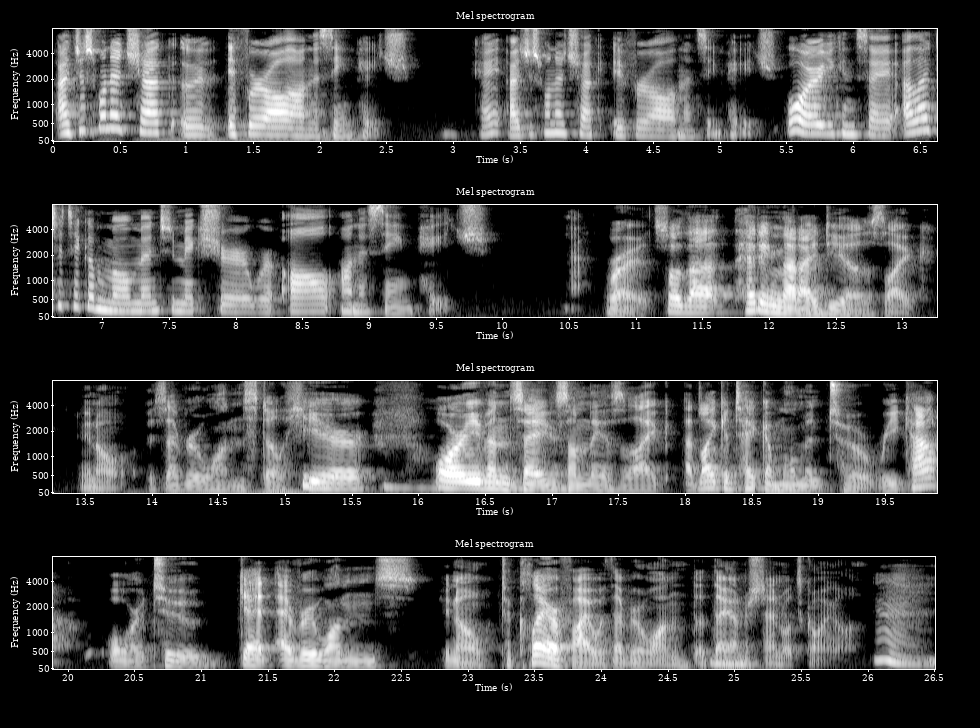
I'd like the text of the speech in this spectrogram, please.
I just want to check if if we're all on the same page. Okay, I just want to check if we're all on the same page. Or you can say, I like to take a moment to make sure we're all on the same page. Right. So that hitting that idea is like, you know, is everyone still here? Or even saying something is like, I'd like to take a moment to recap or to get everyone's, you know, to clarify with everyone that they Mhm. understand what's going on. Hmm.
